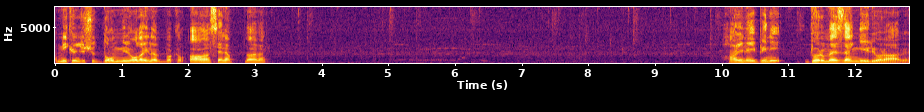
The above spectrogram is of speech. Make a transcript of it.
Ama ilk önce şu doğum günü olayına bir bakalım. Aa selam. Ne haber? Hayley beni görmezden geliyor abi.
